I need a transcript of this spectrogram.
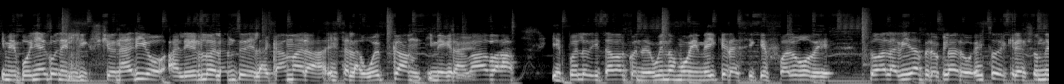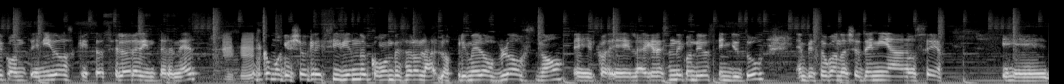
y me ponía con el diccionario a leerlo delante de la cámara, esta la webcam, y me grababa y después lo editaba con el Windows Movie Maker, así que fue algo de toda la vida, pero claro, esto de creación de contenidos que está se logra de internet, es como que yo crecí viendo cómo empezaron la- los primeros blogs, ¿no? Eh, eh, la creación de contenidos en YouTube empezó cuando yo tenía, no sé, eh,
